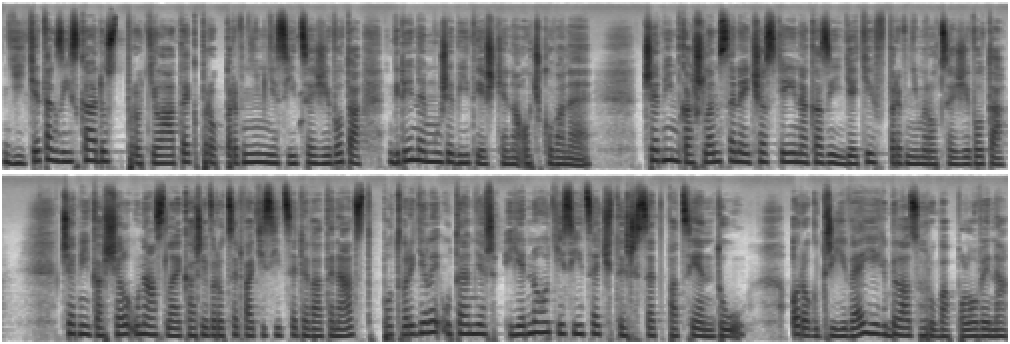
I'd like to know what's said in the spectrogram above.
Dítě tak získá dost protilátek pro první měsíce života, kdy nemůže být ještě naočkované. Černým kašlem se nejčastěji nakazí děti v prvním roce života. Černý kašel u nás lékaři v roce 2019 potvrdili u téměř 1400 pacientů. O rok dříve jich byla zhruba polovina.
